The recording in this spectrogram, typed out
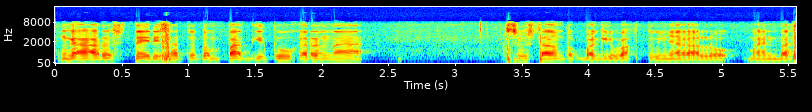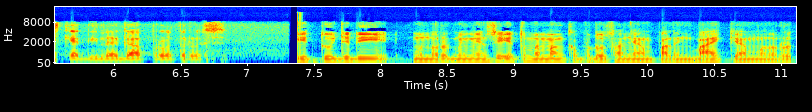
nggak harus stay di satu tempat gitu karena susah untuk bagi waktunya kalau main basket di Liga Pro terus. Itu jadi menurut Mimin sih itu memang keputusan yang paling baik ya menurut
